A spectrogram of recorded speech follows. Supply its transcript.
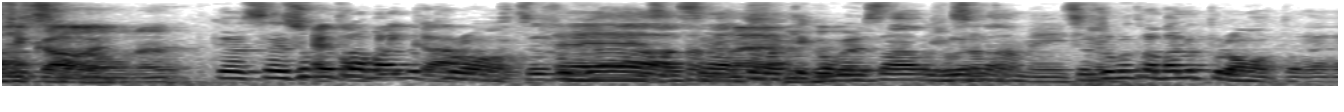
composição, Musical, né? Porque você julga É o trabalho pronto. Você julga, É, assim, exatamente. a turma aqui É. conversava, julga. Exatamente, Você é. julga um trabalho pronto, né?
